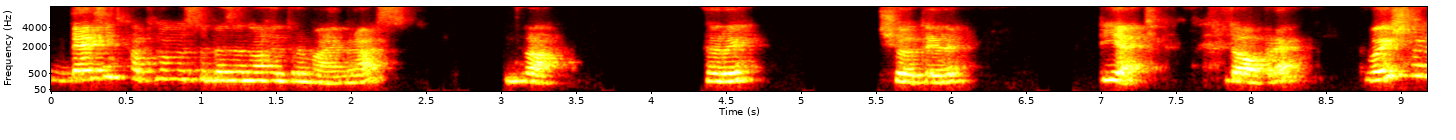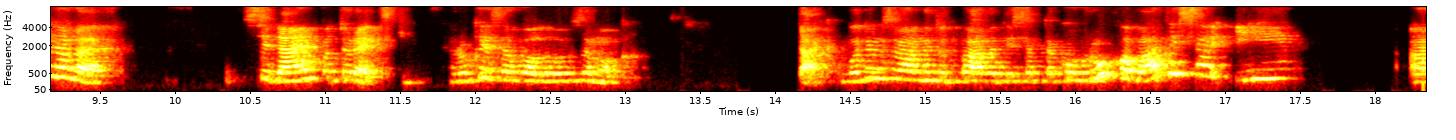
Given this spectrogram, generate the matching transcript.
Десять. Хапнули себе за ноги, тримаємо. Раз, два, три, чотири, п'ять. Добре. Вийшли наверх. Сідаємо по-турецьки. Руки за голову в замок. Так, будемо з вами тут бавитися в таку гру, ховатися і, а,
